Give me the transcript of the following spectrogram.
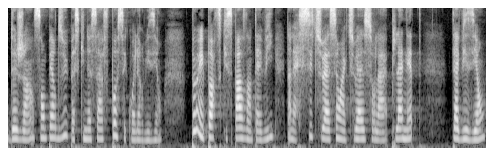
de gens sont perdus parce qu'ils ne savent pas c'est quoi leur vision. Peu importe ce qui se passe dans ta vie, dans la situation actuelle sur la planète, ta vision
